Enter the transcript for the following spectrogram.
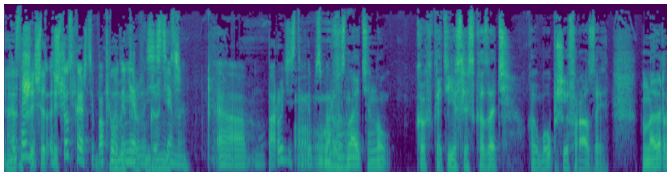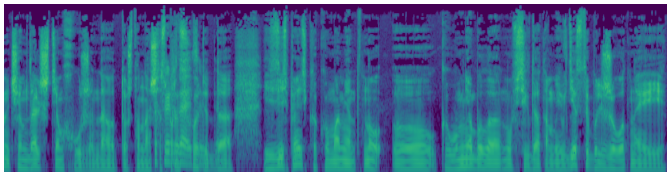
60 э, тысяч Что скажете по поводу нервной границы. системы? Э, породистых и беспородных? Вы знаете, ну, как сказать, если сказать как бы общие фразы. Ну, наверное, чем дальше, тем хуже, да, вот то, что у нас сейчас происходит, да. да. И здесь, понимаете, какой момент, ну, э, как бы у меня было, ну, всегда там и в детстве были животные, и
